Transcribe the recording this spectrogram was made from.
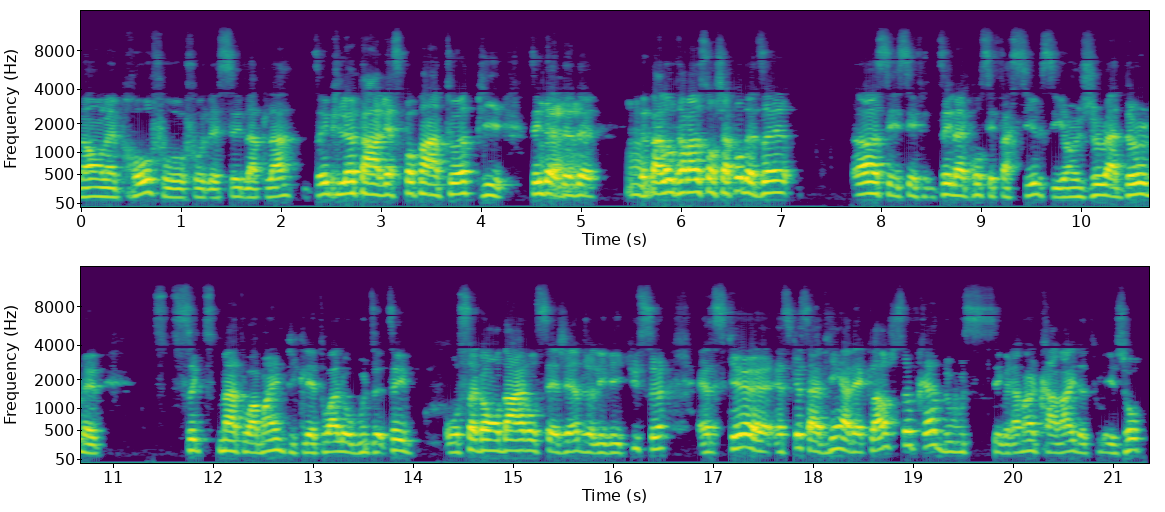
non, l'impro, il faut, faut laisser de la place. Puis là, t'en laisses pas pantoute, puis de, de, de, de, parler au travers de son chapeau, de dire Ah, c'est l'impro, c'est facile, c'est un jeu à deux, mais tu sais que tu te mets à toi-même, puis que l'étoile au bout du au secondaire, au cégep, je l'ai vécu ça. Est-ce que, est que ça vient avec l'âge, ça, Fred, ou c'est vraiment un travail de tous les jours?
